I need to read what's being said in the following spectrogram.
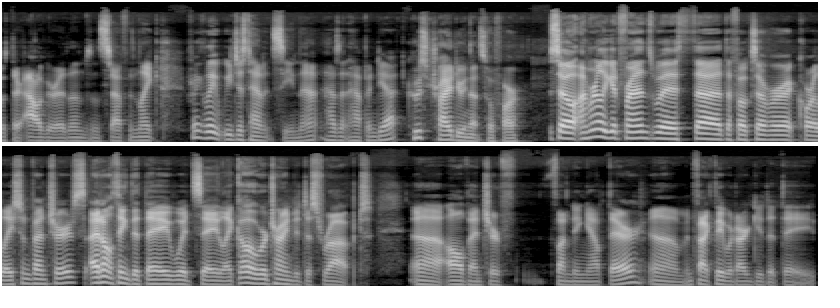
with their algorithms and stuff. And like, frankly, we just haven't seen that. It hasn't happened yet. who's tried doing that so far So I'm really good friends with uh, the folks over at Correlation Ventures. I don't think that they would say like, "Oh, we're trying to disrupt uh, all venture f- funding out there." Um, in fact, they would argue that they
